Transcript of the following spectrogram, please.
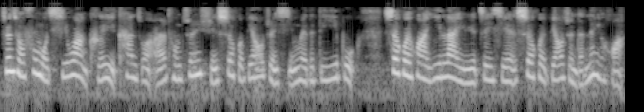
遵从父母期望可以看作儿童遵循社会标准行为的第一步。社会化依赖于这些社会标准的内化。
